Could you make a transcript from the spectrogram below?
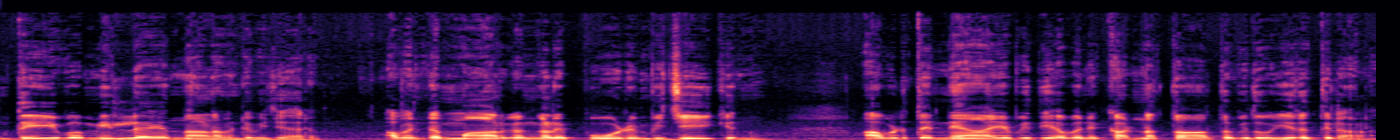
ദൈവമില്ല എന്നാണ് അവന്റെ വിചാരം. അവന്റെ മാർഗങ്ങൾ എപ്പോഴും വിജയിക്കുന്നു. അവിടുത്തെ ന്യായവിധി അവന് കണ്ണെത്താത്ത വിധ ഉയരത്തിലാണ്.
